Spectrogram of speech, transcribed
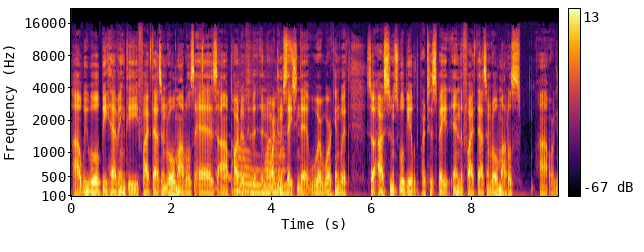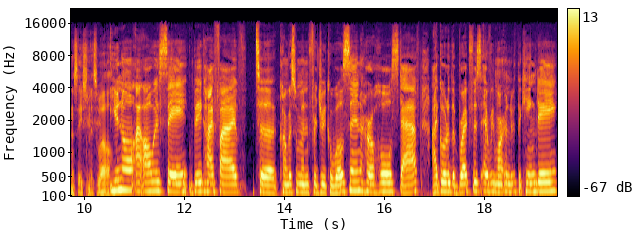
uh, we will be having the 5,000 role models as uh, part of an organization that we're working with. So our students will be able to participate in the 5,000 role models uh, organization as well. You know, I always say big high five to Congresswoman Frederica Wilson, her whole staff. I go to the breakfast every Martin Luther King Day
